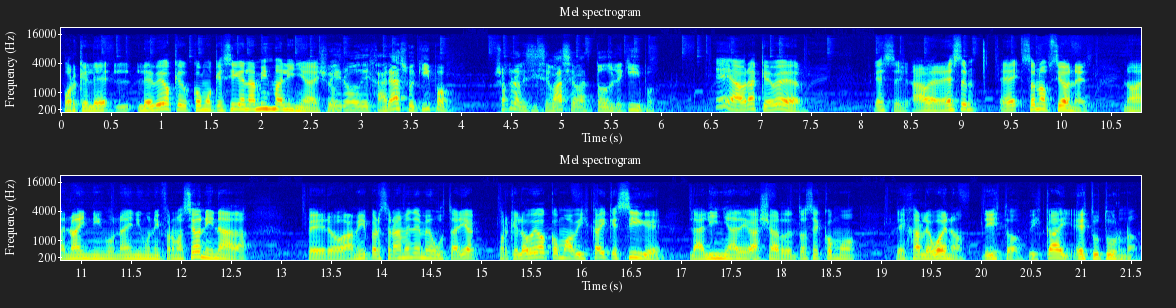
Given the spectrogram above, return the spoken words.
Porque le, le veo que como que siguen la misma línea ellos. Pero dejará su equipo. Yo creo que si se va, se va todo el equipo. Eh, habrá que ver. A ver, es- eh, son opciones. No, no, hay ningún, no hay ninguna información ni nada. Pero a mí personalmente me gustaría, porque lo veo como a Vizcay que sigue la línea de Gallardo. Entonces como dejarle, bueno, listo, Vizcay, es tu turno,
